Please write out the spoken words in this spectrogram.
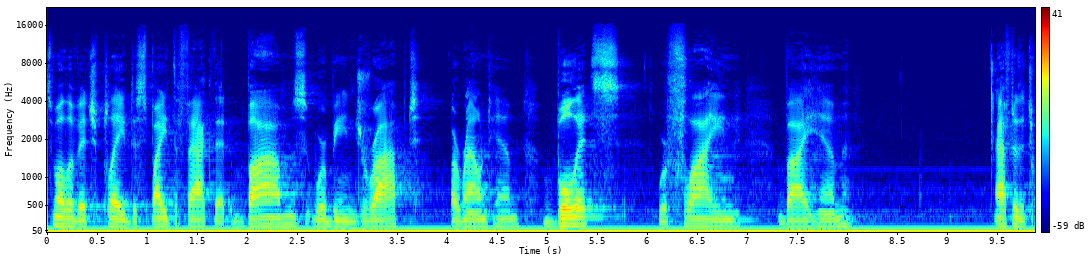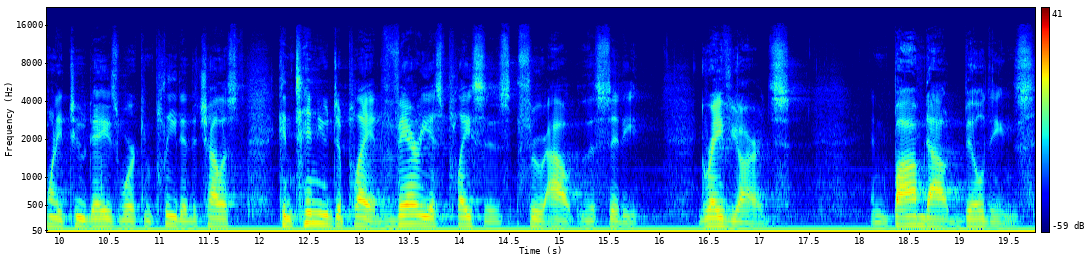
Smailovic played despite the fact that bombs were being dropped around him, bullets were flying by him. After the 22 days were completed, the cellist continued to play at various places throughout the city graveyards and bombed out buildings.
